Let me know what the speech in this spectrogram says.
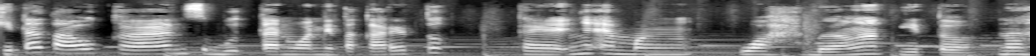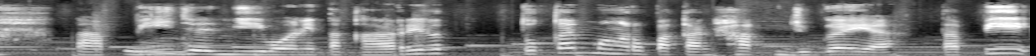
Kita tahu kan sebutan wanita karir tuh kayaknya emang wah banget gitu. Nah, tapi Hmm. jadi wanita karir tuh kan merupakan hak juga ya, tapi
